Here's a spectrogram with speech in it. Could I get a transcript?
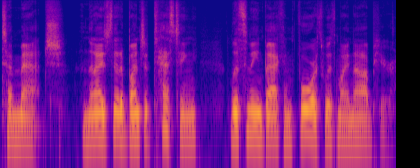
to match. And then I just did a bunch of testing, listening back and forth with my knob here.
